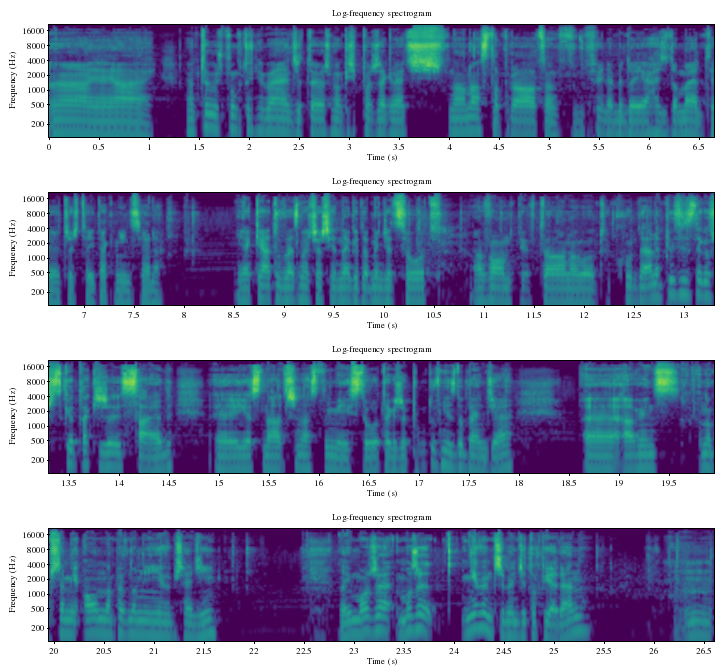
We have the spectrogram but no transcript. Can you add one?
Ajajaj. No tu już punktów nie będzie, to już mogę się pożegnać no na 100%. Tyle by dojechać do mety, chociaż to i tak nic nie da. Jak ja tu wezmę chociaż jednego, to będzie cud, a wątpię w to, no bo to kurde, ale plus jest z tego wszystkiego taki, że Saed y, jest na 13 miejscu, także punktów nie zdobędzie, e, a więc no przynajmniej on na pewno mnie nie wyprzedzi. No i może, może, nie wiem czy będzie top 1. Mm,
